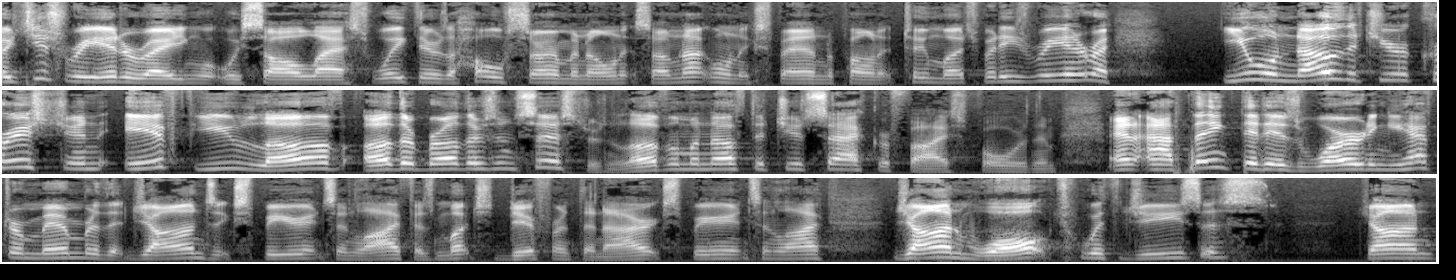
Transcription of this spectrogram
he's just reiterating what we saw last week. There's a whole sermon on it, so I'm not going to expand upon it too much, but he's reiterating. You will know that you're a Christian if you love other brothers and sisters. Love them enough that you'd sacrifice for them. And I think that his wording, you have to remember that John's experience in life is much different than our experience in life. John walked with Jesus. John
